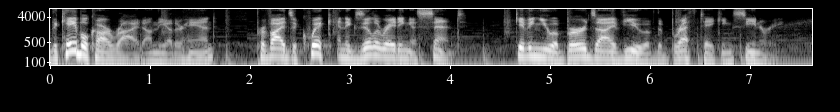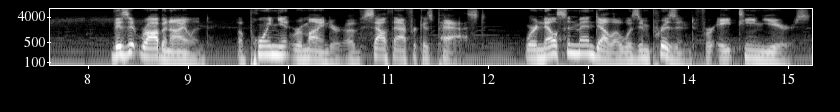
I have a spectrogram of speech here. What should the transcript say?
The cable car ride, on the other hand, provides a quick and exhilarating ascent, giving you a bird's eye view of the breathtaking scenery. Visit Robben Island, a poignant reminder of South Africa's past, where Nelson Mandela was imprisoned for 18 years.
